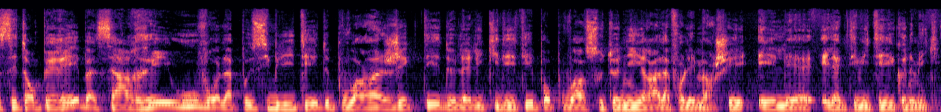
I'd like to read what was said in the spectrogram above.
s'est tempérée, bah, ça réouvre la possibilité de pouvoir injecter de la liquidité pour pouvoir soutenir à la fois les marchés et l'activité économique.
